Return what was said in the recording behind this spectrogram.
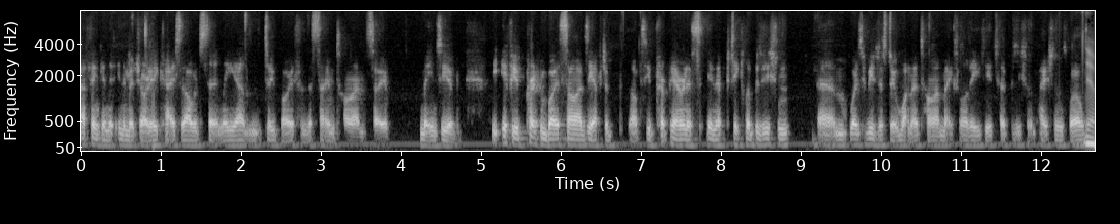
I think in the, in the majority of cases, I would certainly um, do both at the same time. So it means you, if you're prepping both sides, you have to obviously prepare in a, in a particular position. Um, whereas if you just do one at a time, it makes it a lot easier to position the patient as well. Yeah.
